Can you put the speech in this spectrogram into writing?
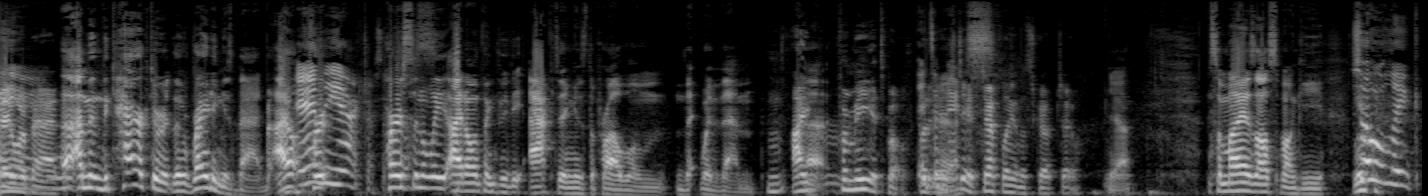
No, they were bad. I mean, the character, the writing is bad, but I don't. And per- the actress. personally, I don't think that the acting is the problem th- with them. Mm, I uh, for me it's both, but It's a it's, mix. it's definitely in the script too. Yeah. So Maya's all spunky. So, like,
